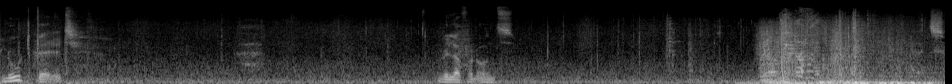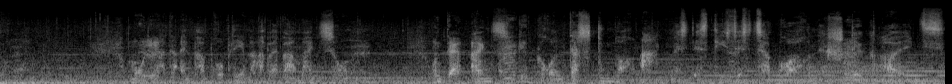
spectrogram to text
Blutgeld. Will er von uns. Modi hatte ein paar Probleme, aber er war mein Sohn. Und der einzige Grund, dass du noch atmest, ist dieses zerbrochene Stück Holz.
